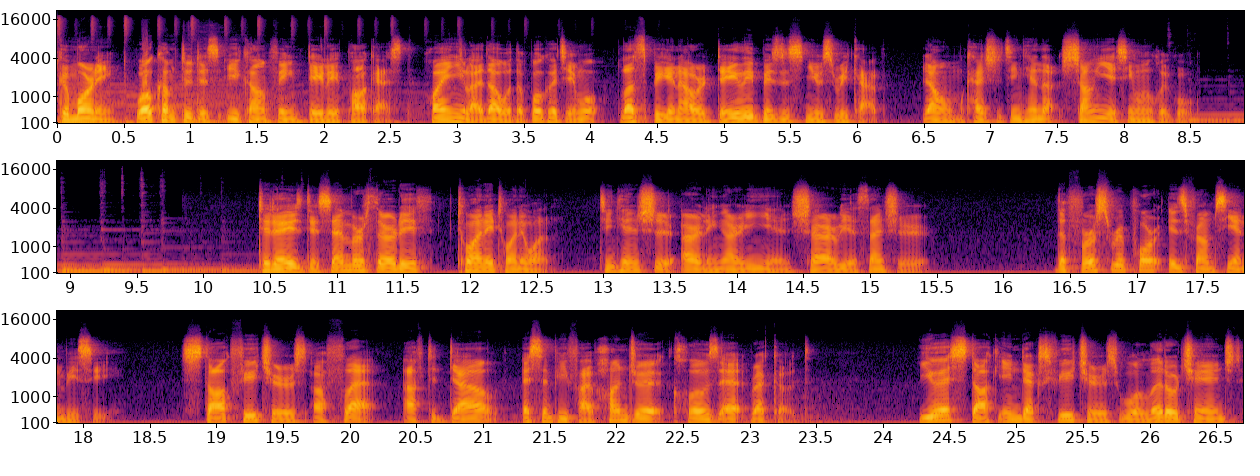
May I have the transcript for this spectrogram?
Good morning. Welcome to this EconFin Daily Podcast. 欢迎你来到我的播客节目。Let's begin our daily business news recap. 让我们开始今天的商业新闻回顾。Today is December 30th, 2021. 今天是二零二一年十二月三十日。The first report is from CNBC. Stock futures are flat after Dow S&P 500 closed at record. U.S. stock index futures were little changed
